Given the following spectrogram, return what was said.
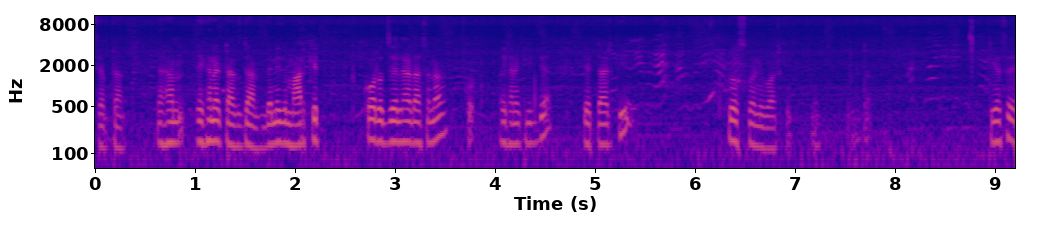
সেভ ডান এখন এখানে টাচ ডান দেন এই যে মার্কেট করো জেল হাট আছে না এখানে ক্লিক দিয়ে এটা আর কি ক্লোজ করে নিব আর কি। ঠিক আছে?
